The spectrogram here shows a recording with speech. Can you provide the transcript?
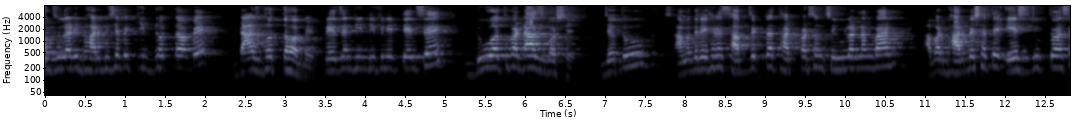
অক্সিলারি ভার্ব হিসেবে কি ধরতে হবে? ডাজ ধরতে হবে। প্রেজেন্ট ইনডিফিনিট টেন্সে ডু অথবা ডাজ বসে। যেহেতু আমাদের এখানে সাবজেক্টটা থার্ড পারসন সিঙ্গুলার নাম্বার আবার ভার্বের সাথে এস যুক্ত আছে,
